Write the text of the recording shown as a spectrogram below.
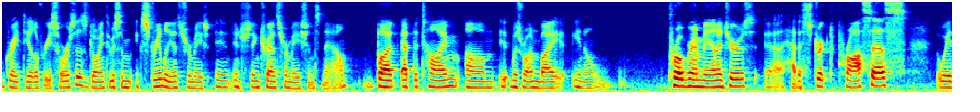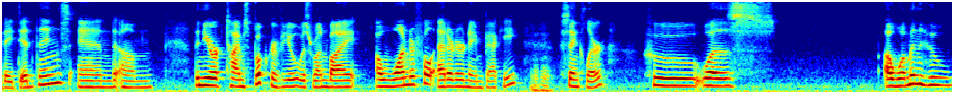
a great deal of resources, going through some extremely interesting transformations now. But at the time, um, it was run by you know program managers, uh, had a strict process the way they did things, and um, the New York Times Book Review was run by a wonderful editor named Becky Sinkler, who was a woman who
